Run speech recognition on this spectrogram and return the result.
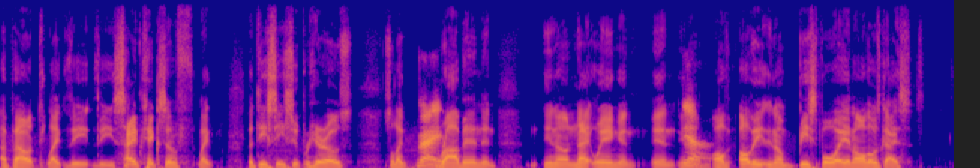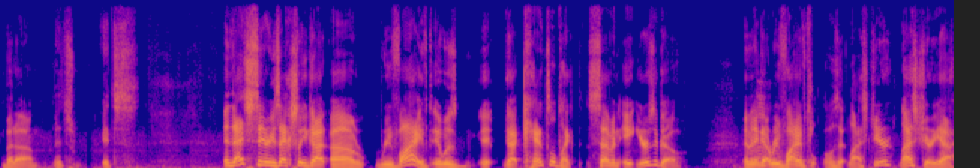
about like the the sidekicks of like the DC superheroes. So like Right. Robin and you know Nightwing and and you know Yeah. all all the you know Beast Boy and all those guys. But um, it's it's and that series actually got uh, revived. It was it got canceled like seven eight years ago, and then it got Hmm. revived. What was it last year? Last year, yeah.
